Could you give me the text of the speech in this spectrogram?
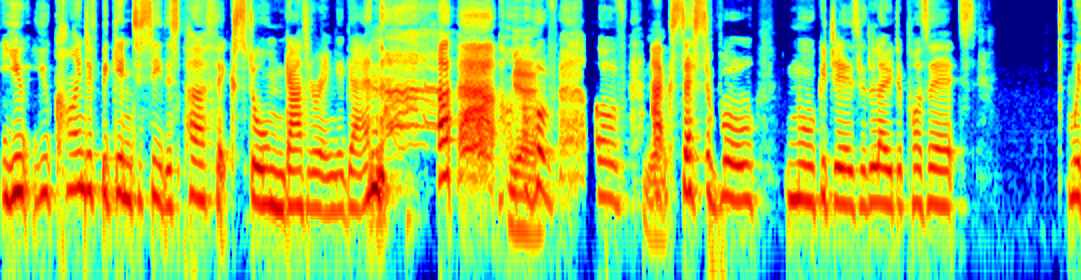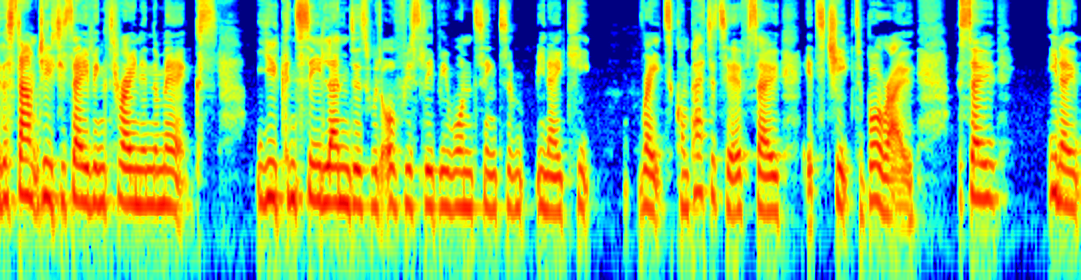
You you kind of begin to see this perfect storm gathering again Yeah. of of Yeah. accessible mortgages with low deposits, with a stamp duty saving thrown in the mix. You can see lenders would obviously be wanting to, you know, keep rates competitive, so it's cheap to borrow. So, you know,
